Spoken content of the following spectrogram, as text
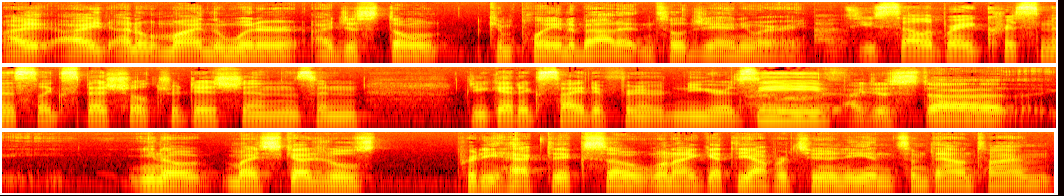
I i, I don't mind the winter. I just don't complain about it until january. Do you celebrate Christmas like special traditions and do you get excited for New Year's Eve? I just, uh, you know, my schedule's pretty hectic. So when I get the opportunity and some downtime,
